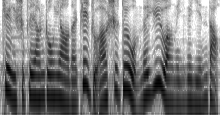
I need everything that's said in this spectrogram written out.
这个是非常重要的，这主要是对我们的欲望的一个引导。”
